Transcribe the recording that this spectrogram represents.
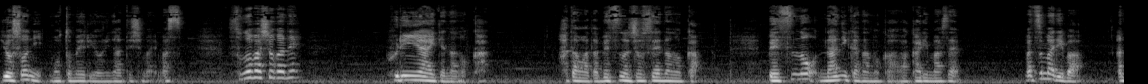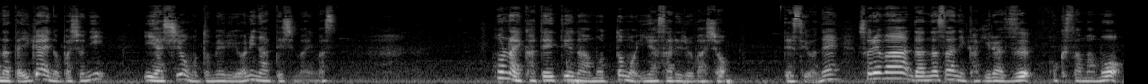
よそに求めるようになってしまいます。その場所がね不倫相手なのかはたまた別の女性なのか別の何かなのか分かりません、まあ、つまりはあなた以外の場所に癒しを求めるようになってしまいます。本来家庭っていうのは最も癒される場所ですよね。それは旦那さんに限らず奥様も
